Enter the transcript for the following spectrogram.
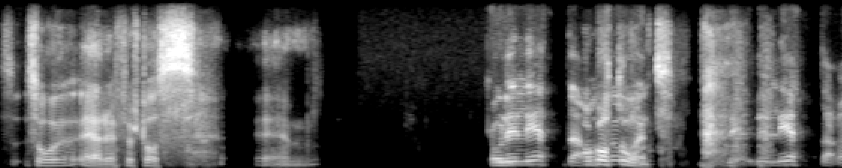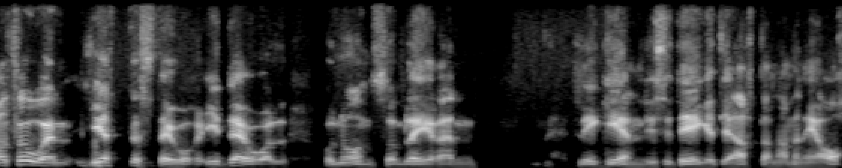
så, så är det förstås. Och det är lättare På att få och en, det, det är lättare att få en jättestor idol och någon som blir en legend i sitt eget hjärta när man är 18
